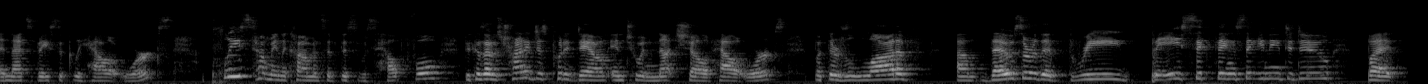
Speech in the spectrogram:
and that's basically how it works. Please tell me in the comments if this was helpful because I was trying to just put it down into a nutshell of how it works. But there's a lot of, um, those are the three basic things that you need to do, but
